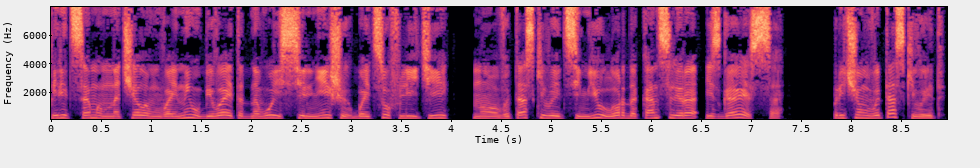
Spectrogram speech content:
Перед самым началом войны убивает одного из сильнейших бойцов Литии, но вытаскивает семью лорда-канцлера из Гаэсса. Причем вытаскивает,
